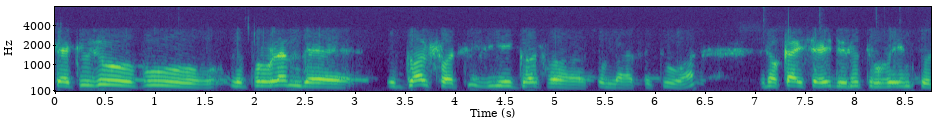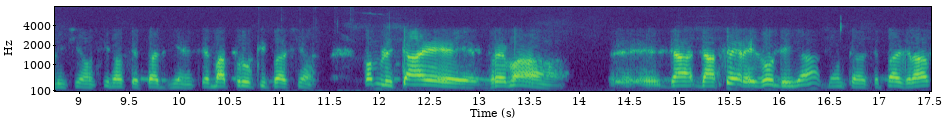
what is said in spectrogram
c'est toujours pour le problème des golf, TV golf euh, sur la, c'est tout. Hein. Donc, à essayer de nous trouver une solution, sinon c'est pas bien. C'est ma préoccupation. Comme le temps est vraiment euh, dans, dans, ses raisons déjà, donc euh, c'est pas grave.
